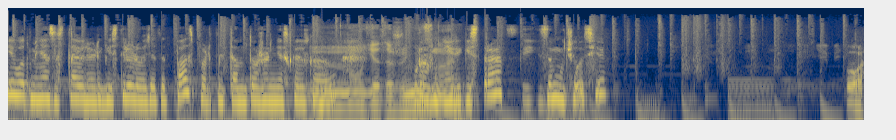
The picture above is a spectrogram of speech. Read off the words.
И вот меня заставили регистрировать этот паспорт, и там тоже несколько ну, я даже не уровней знаю. регистрации. И замучилась я. О,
